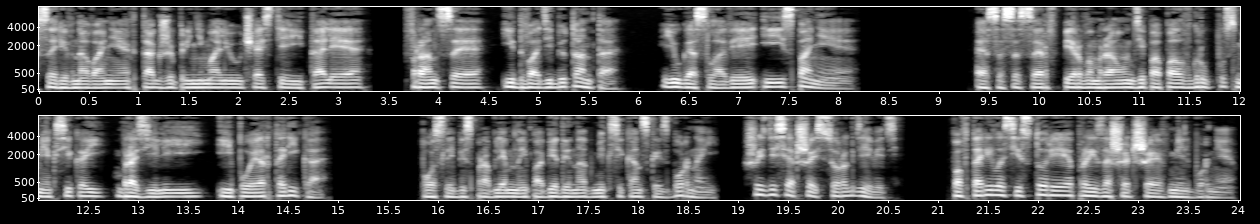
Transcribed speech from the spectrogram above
В соревнованиях также принимали участие Италия, Франция и два дебютанта – Югославия и Испания. СССР в первом раунде попал в группу с Мексикой, Бразилией и Пуэрто-Рико. После беспроблемной победы над мексиканской сборной 66-49 повторилась история, произошедшая в Мельбурне.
